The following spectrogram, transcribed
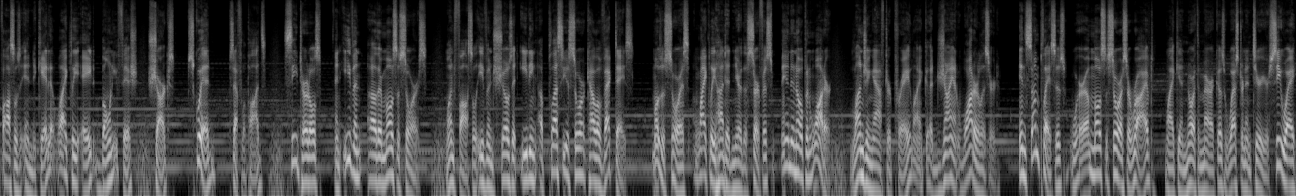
Fossils indicate it likely ate bony fish, sharks, squid, cephalopods, sea turtles, and even other mosasaurs. One fossil even shows it eating a plesiosaur calovectes. Mosasaurus likely hunted near the surface and in open water, lunging after prey like a giant water lizard. In some places where a Mosasaurus arrived, like in North America's western interior seaway,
